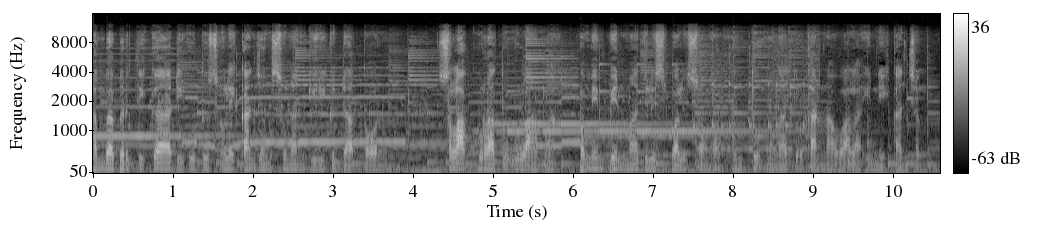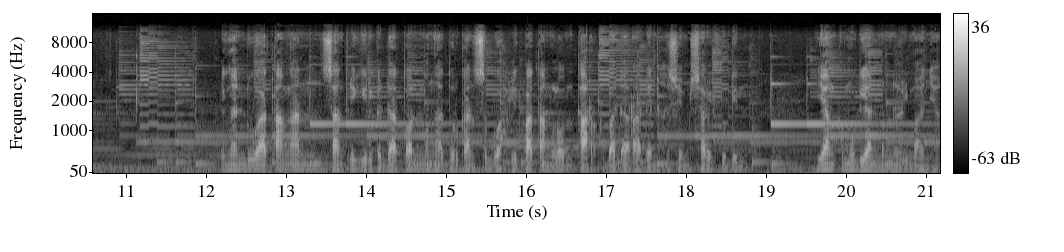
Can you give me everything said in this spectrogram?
Hamba bertiga diutus oleh Kanjeng Sunan Giri Kedaton selaku ratu ulama, pemimpin majelis wali songo untuk mengaturkan nawala ini Kanjeng. Dengan dua tangan, santri Giri Kedaton mengaturkan sebuah lipatan lontar kepada Raden Hasim Sarifuddin yang kemudian menerimanya.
